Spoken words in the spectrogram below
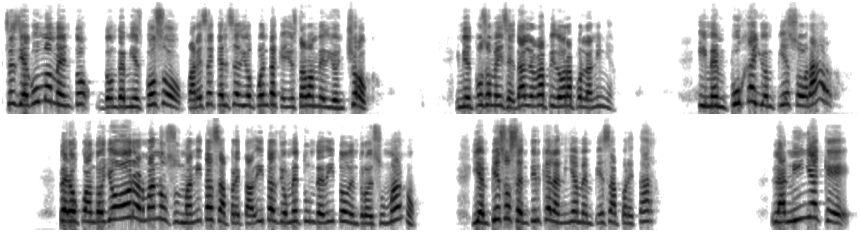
Entonces llegó un momento donde mi esposo parece que él se dio cuenta que yo estaba medio en shock. Y mi esposo me dice, dale rápido, ora por la niña. Y me empuja y yo empiezo a orar. Pero cuando yo oro, hermano, sus manitas apretaditas, yo meto un dedito dentro de su mano. Y empiezo a sentir que la niña me empieza a apretar. La niña que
